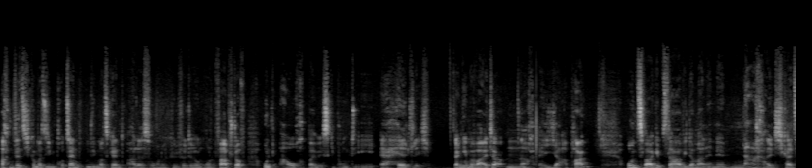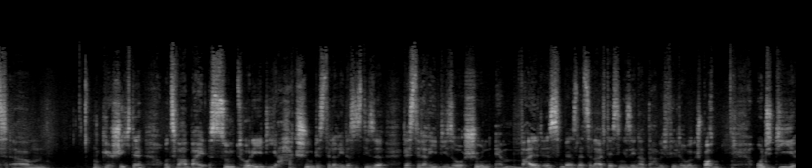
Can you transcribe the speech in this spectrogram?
48,7% und wie man es kennt, alles ohne Kühlfilterung, ohne Farbstoff und auch bei whisky.de erhältlich. Dann gehen wir weiter nach Japan. Und zwar gibt es da wieder mal eine Nachhaltigkeits- ähm, und zwar bei Suntory, die Hakshu-Distillerie. Das ist diese Destillerie, die so schön im Wald ist. Wer das letzte Live-Tasting gesehen hat, da habe ich viel drüber gesprochen. Und die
